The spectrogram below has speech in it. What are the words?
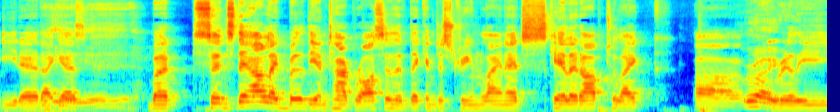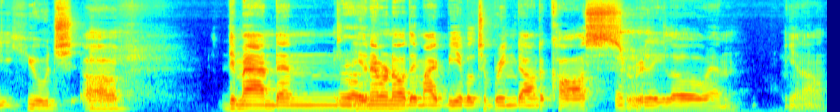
eat it I yeah, guess. Yeah, yeah. But since they have like built the entire process, if they can just streamline it, scale it up to like uh Right. really huge uh demand, and you never know, they might be able to bring down the costs really low, and you know,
